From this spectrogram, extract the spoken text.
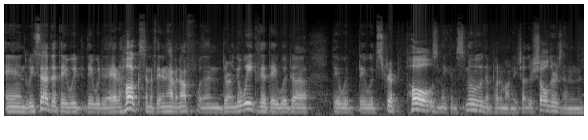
and we said that they would they would they had hooks, and if they didn't have enough, well, then during the week that they would uh, they would they would strip poles, make them smooth, and put them on each other's shoulders, and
